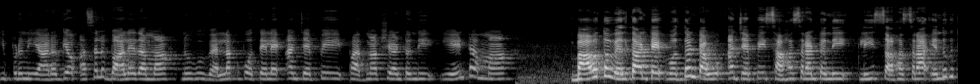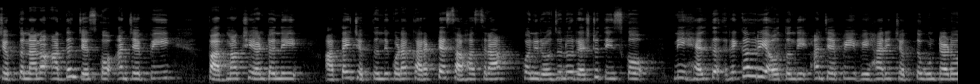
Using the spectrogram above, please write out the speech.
ఇప్పుడు నీ ఆరోగ్యం అసలు బాలేదమ్మా. నువ్వు వెళ్ళకపోతేలే అని చెప్పి పద్మాక్షి అంటుంది. ఏంటమ్మా? బావతో వెళ్తా అంటే వద్దంటావు అని చెప్పి సహస్ర అంటుంది. ప్లీజ్ సహస్ర ఎందుకు చెప్తున్నానో అర్థం చేసుకో అని చెప్పి పద్మాక్షి అంటుంది. అత్తయ్య చెప్తుంది కూడా కరెక్టే సహస్ర. కొన్ని రోజులు రెస్ట్ తీసుకో. నీ హెల్త్ రికవరీ అవుతుంది అని చెప్పి విహారీ చెప్తూ ఉంటాడు.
